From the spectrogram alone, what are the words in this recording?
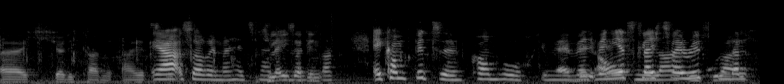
Äh, ich höre dich gerade nicht. Ah, jetzt. Ja, sorry, mein Headset Ich hat laser den-. Ey, komm bitte, komm hoch, Junge. Will wenn wenn jetzt gleich zwei riften, Bruder, dann. ich-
